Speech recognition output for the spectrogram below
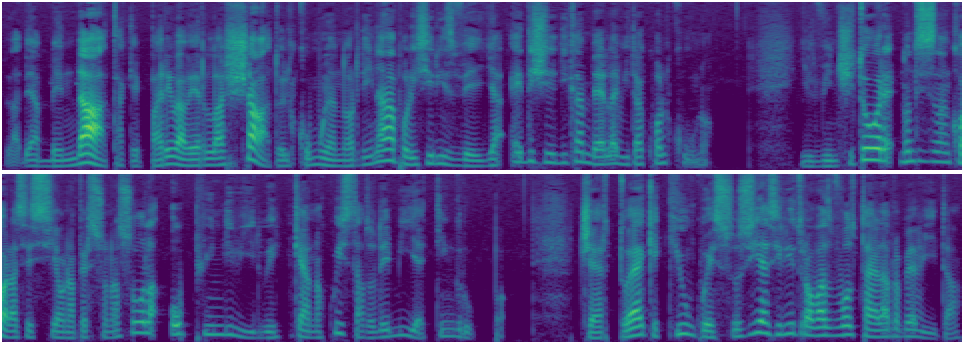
La dea bendata, che pareva aver lasciato il comune a nord di Napoli, si risveglia e decide di cambiare la vita a qualcuno. Il vincitore non si sa ancora se sia una persona sola o più individui che hanno acquistato dei biglietti in gruppo. Certo è che chiunque esso sia si ritrova a svoltare la propria vita,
